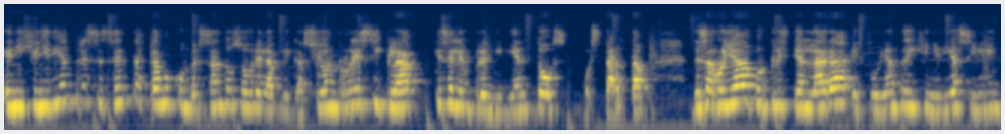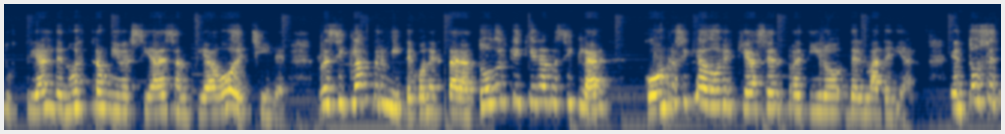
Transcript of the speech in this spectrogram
En Ingeniería 360 estamos conversando sobre la aplicación Reciclab, que es el emprendimiento o startup desarrollada por Cristian Lara, estudiante de Ingeniería Civil Industrial de nuestra Universidad de Santiago de Chile. Reciclab permite conectar a todo el que quiera reciclar con recicladores que hacen retiro del material. Entonces,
